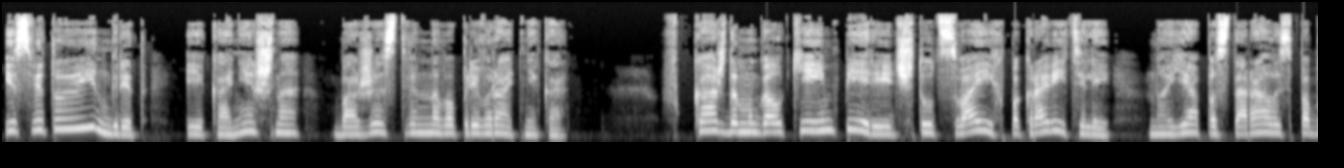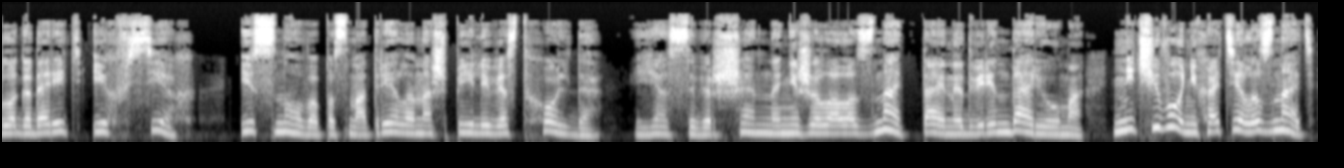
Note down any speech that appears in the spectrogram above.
и святую Ингрид, и, конечно, божественного привратника. В каждом уголке империи чтут своих покровителей, но я постаралась поблагодарить их всех и снова посмотрела на шпили Вестхольда. Я совершенно не желала знать тайны Двериндариума, ничего не хотела знать,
